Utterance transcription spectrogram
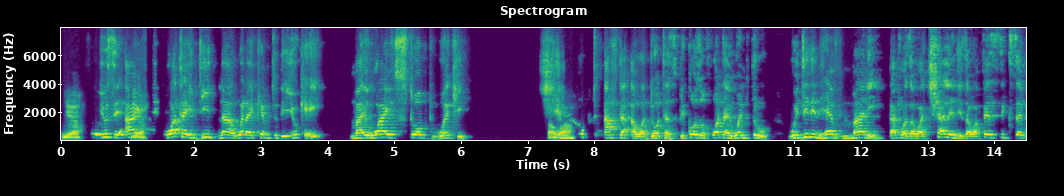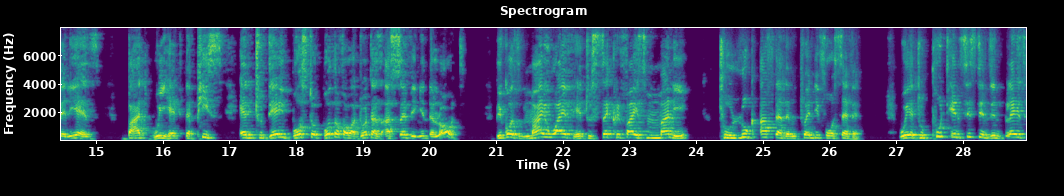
Yeah. So you see, I yeah. what I did now when I came to the UK, my wife stopped working. Oh, she oh, wow. looked after our daughters because of what I went through. We didn't have money. That was our challenges, our first six, seven years, but we had the peace. And today, both of, both of our daughters are serving in the Lord because my wife had to sacrifice money to look after them 24 7. We had to put in systems in place,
